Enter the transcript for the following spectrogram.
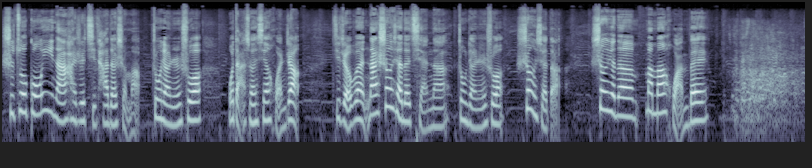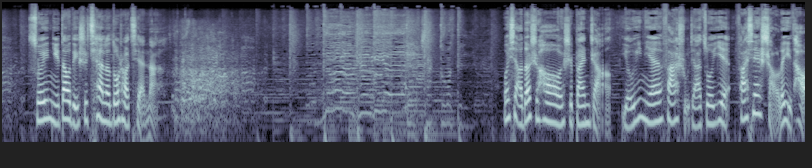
是做公益呢，还是其他的什么？”中奖人说：“我打算先还账。”记者问：“那剩下的钱呢？”中奖人说：“剩下的，剩下的慢慢还呗。”所以你到底是欠了多少钱呢？我小的时候是班长，有一年发暑假作业，发现少了一套。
